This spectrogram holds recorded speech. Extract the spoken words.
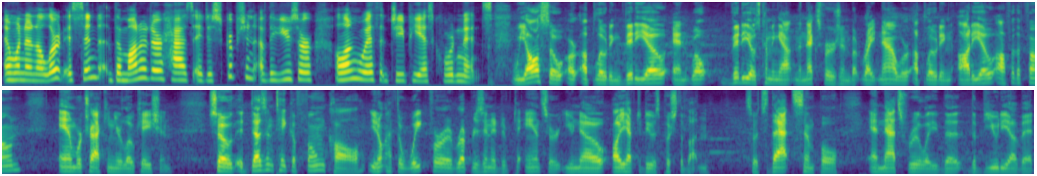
and when an alert is sent, the monitor has a description of the user along with GPS coordinates. We also are uploading video, and well, video is coming out in the next version, but right now we're uploading audio off of the phone and we're tracking your location. So it doesn't take a phone call. You don't have to wait for a representative to answer. You know, all you have to do is push the button. So it's that simple, and that's really the, the beauty of it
